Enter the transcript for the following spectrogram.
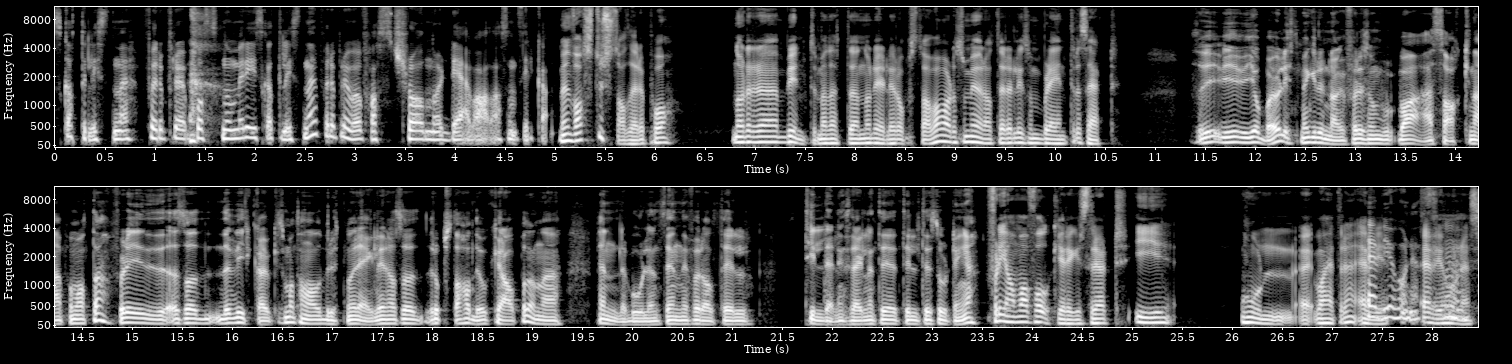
skattelistene for å prøve postnummeret i skattelistene for å prøve å fastslå når det var, da, sånn cirka. Men hva stussa dere på når dere begynte med dette når det gjelder Ropstad? Hva var det som gjorde at dere liksom ble interessert? Så vi, vi, jobba jo litt med grunnlaget for liksom, hva er saken her, på en måte. Fordi altså, Det virka jo ikke som at han hadde brutt noen regler. Altså, Ropstad hadde jo krav på denne pendlerboligen sin i forhold til tildelingsreglene til, til, til Stortinget. Fordi han var folkeregistrert i Horn... eh, Hva heter det? Evje Hornes. Evje Hornnes.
